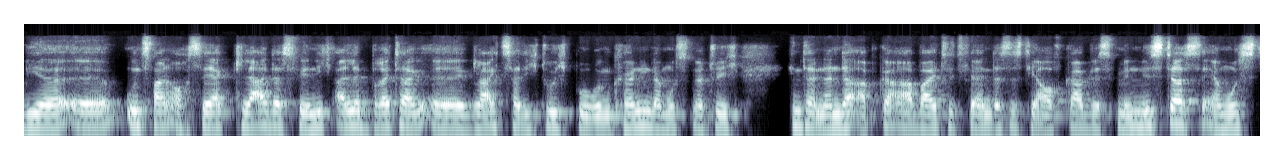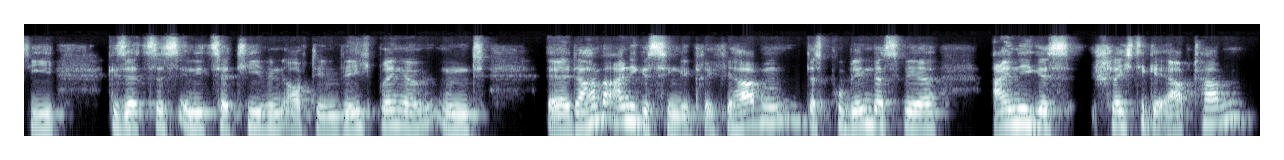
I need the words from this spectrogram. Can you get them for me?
Wir, äh, uns war auch sehr klar, dass wir nicht alle Bretter äh, gleichzeitig durchbohren können. Da muss natürlich hintereinander abgearbeitet werden. Das ist die Aufgabe des Ministers. Er muss die Gesetzesinitiativen auf den Weg bringen. Und äh, da haben wir einiges hingekriegt. Wir haben das Problem, dass wir einiges Schlechte geerbt haben.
